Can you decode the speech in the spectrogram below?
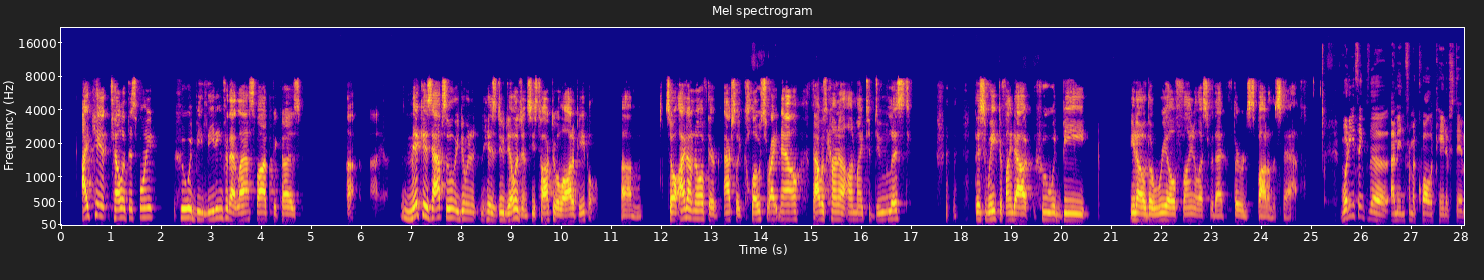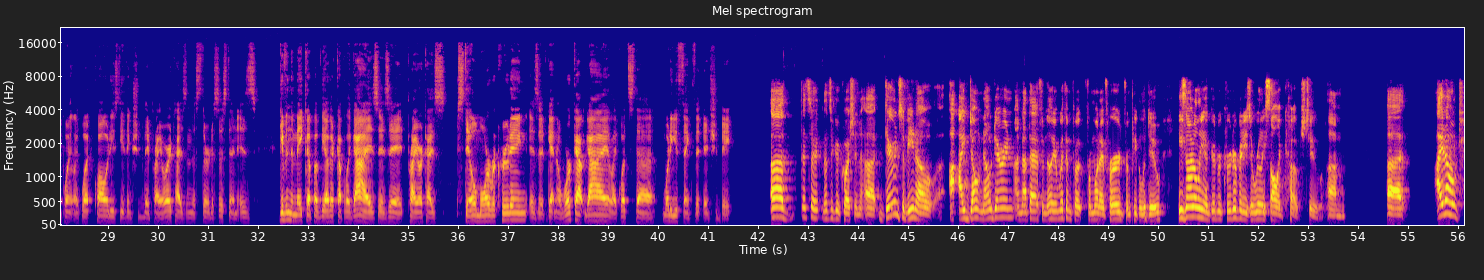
I can't tell at this point who would be leading for that last spot because uh, Mick is absolutely doing his due diligence. He's talked to a lot of people. Um, so I don't know if they're actually close right now. That was kind of on my to do list this week to find out who would be, you know, the real finalist for that third spot on the staff. What do you think the? I mean, from a qualitative standpoint, like what qualities do you think should they prioritize in this third assistant? Is given the makeup of the other couple of guys, is it prioritize still more recruiting? Is it getting a workout guy? Like, what's the? What do you think that it should be? Uh, that's a that's a good question. Uh, Darren Savino, I, I, don't know Darren. I'm not that familiar with him but from what I've heard from people who do. He's not only a good recruiter, but he's a really solid coach too. Um, uh, I don't.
